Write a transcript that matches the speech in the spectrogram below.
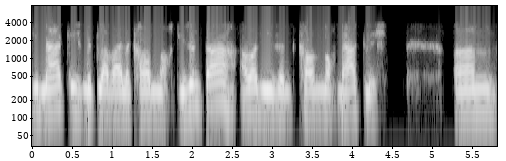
die merke ich mittlerweile kaum noch. Die sind da, aber die sind kaum noch merklich. Ähm,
